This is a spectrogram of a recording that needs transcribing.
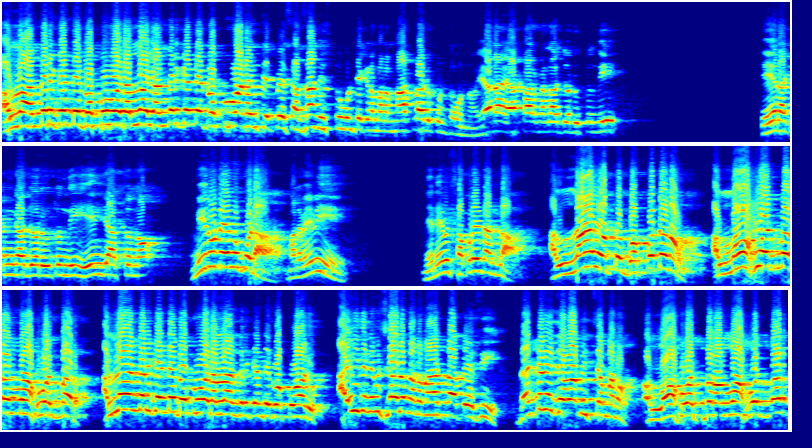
అల్లా అందరికంటే గొప్పవాడు అల్లా అందరికంటే గొప్పవాడు అని చెప్పేసి అజాన్ ఇస్తూ ఉంటే ఇక్కడ మనం మాట్లాడుకుంటూ ఉన్నాం. ఎరా వ్యాపారం ఎలా జరుగుతుంది? ఏ రకంగా జరుగుతుంది ఏం చేస్తున్నాం మీరు నేను కూడా మనమేమి నేనేమి సపరేట్ అంటా అల్లా యొక్క గొప్పతనం అల్లాహు అక్బర్ అల్లాహు అక్బర్. అల్లా అందరికంటే గొప్పవాడు అల్లా అందరికంటే గొప్పవాడు. ఐదు నిమిషాలు మనం మాట్లాపేసి వెంటనే జవాబు ఇచ్చాం మనం. అల్లాహు అక్బర్ అల్లాహు అక్బర్.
